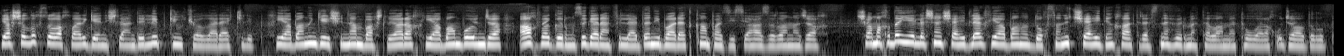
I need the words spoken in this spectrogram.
Yaşıllıq zolaqları genişləndirilib, gül kolları əkilib. Xiyabanın girişindən başlayaraq xiyaban boyunca ağ və qırmızı qərənfillərdən ibarət kompozisiya hazırlanacaq. Şamaxıda yerləşən Şəhidlər Xiyabanı 93 şəhidin xatirəsinə hörmət əlaməti olaraq ucaldılıb.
